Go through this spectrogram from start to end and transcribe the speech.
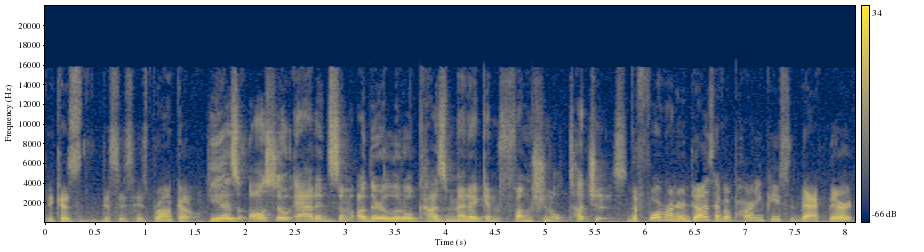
because this is his Bronco. He has also added some other little cosmetic and functional touches. The 4Runner does have a party piece back there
